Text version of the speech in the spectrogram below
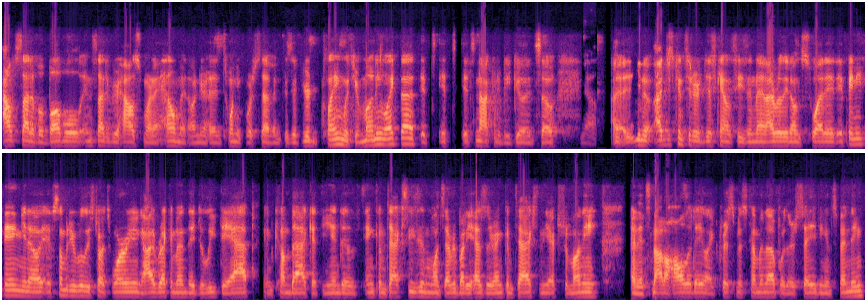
outside of a bubble inside of your house wearing a helmet on your head 24 7 because if you're playing with your money like that it's it's it's not going to be good. So yeah. I, you know i just consider a discount season man. I really don't sweat it. If anything you know if somebody really starts worrying i recommend they delete the app and come back at the end of income tax season once everybody has their income tax and the extra money and it's not a holiday like christmas coming up where they're saving and spending.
